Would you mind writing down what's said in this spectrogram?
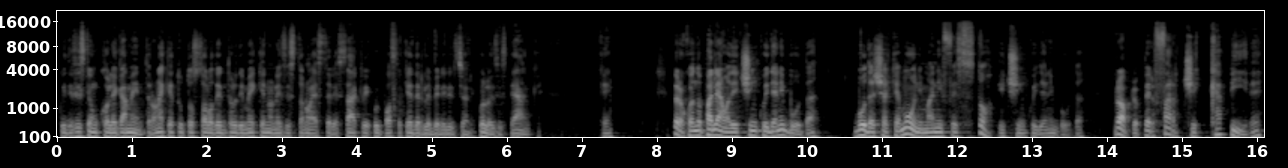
Quindi esiste un collegamento, non è che è tutto solo dentro di me che non esistono esseri sacri cui posso chiedere le benedizioni, quello esiste anche. Okay? Però quando parliamo dei cinque Dhyani Buddha, Buddha Shakyamuni manifestò i cinque Dhyani Buddha proprio per farci capire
